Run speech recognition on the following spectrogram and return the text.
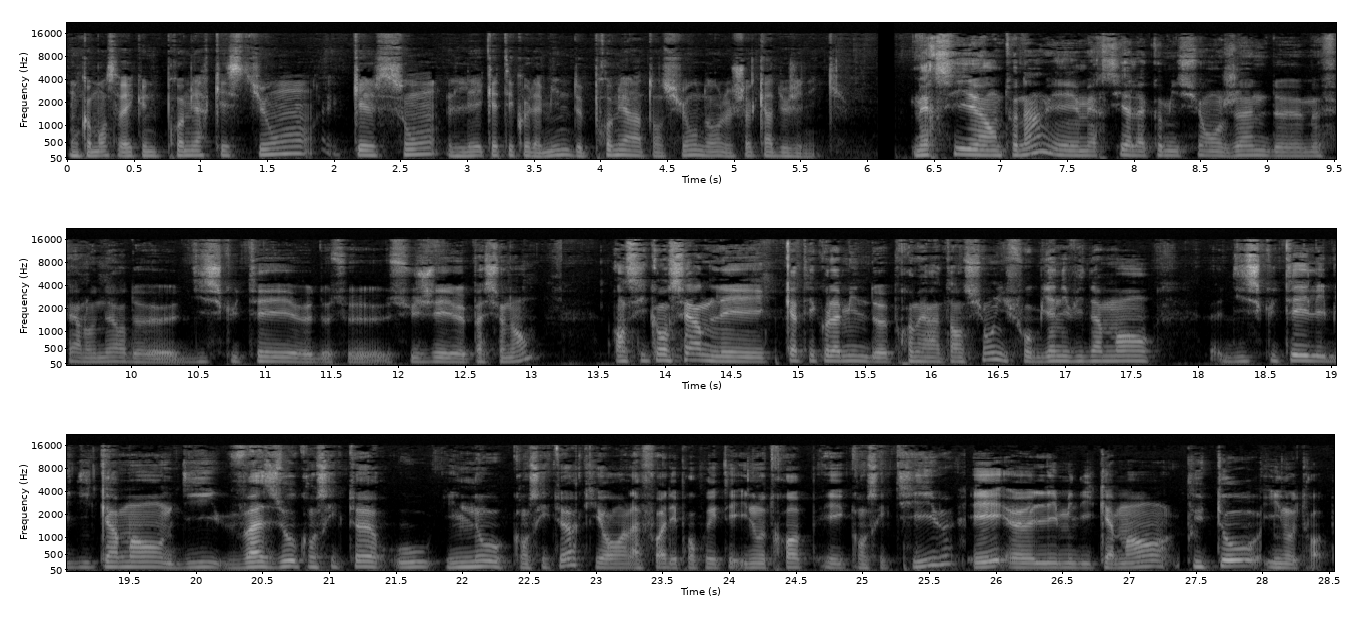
On commence avec une première question. Quelles sont les catécholamines de première intention dans le choc cardiogénique? Merci Antonin et merci à la commission jeune de me faire l'honneur de discuter euh, de ce sujet euh, passionnant. En ce qui concerne les catécholamines de première intention, il faut bien évidemment discuter les médicaments dits vasoconstricteurs ou inoconstricteurs qui ont à la fois des propriétés inotropes et constrictives et euh, les médicaments plutôt inotropes.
